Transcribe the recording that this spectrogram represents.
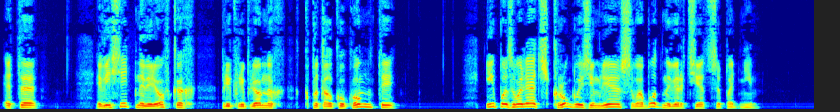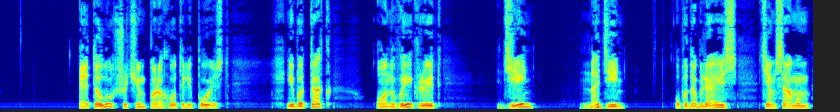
это висеть на веревках, прикрепленных к потолку комнаты, и позволять круглой земле свободно вертеться под ним. Это лучше, чем пароход или поезд, ибо так он выкроет день на день, уподобляясь тем самым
